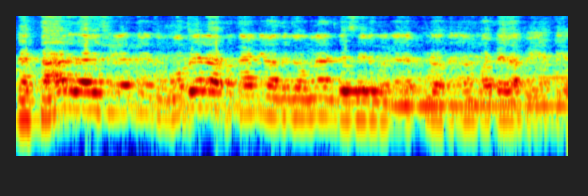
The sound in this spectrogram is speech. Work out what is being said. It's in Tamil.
இந்த தாலுகா ஆஃபீஸ்ல இந்த மொபைல் ஆப் தாண்டி வந்துக்கவங்க இந்த சைடு கொஞ்சம் லெஃப்ட் வந்துங்க மொபைல் ஆப் ஏற்றி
